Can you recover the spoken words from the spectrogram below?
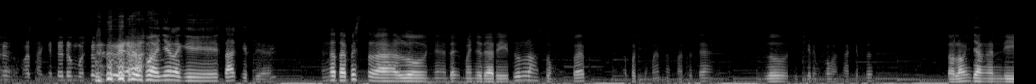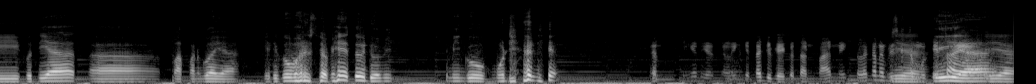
ya rumah sakitnya udah mau sembuh ya. Rumahnya lagi sakit ya. Enggak, tapi setelah lu nyada- menyadari itu lu langsung swab apa gimana? Maksudnya? Lu dikirim ke rumah sakit tuh? tolong jangan diikuti ya kelakuan gua ya. Jadi gua baru swabnya itu dua minggu seminggu kemudian ya kan ingat ya kali kita juga ikutan panik soalnya kan habis Iya. ketemu kita Iya. ya Iya.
